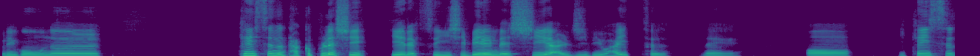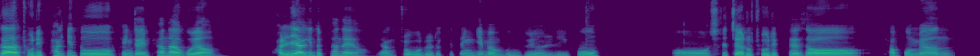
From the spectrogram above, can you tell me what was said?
그리고 오늘 케이스는 다크 플래시 DLX21 메쉬 RGB 화이트. 네. 어 이 케이스가 조립하기도 굉장히 편하고요. 관리하기도 편해요. 양쪽으로 이렇게 당기면 문도 열리고 어 실제로 조립해서 켜 보면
